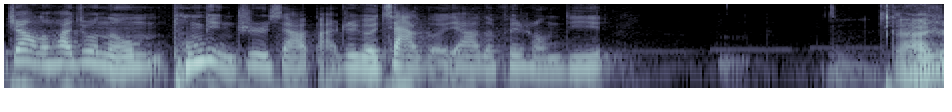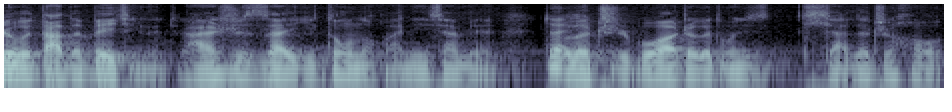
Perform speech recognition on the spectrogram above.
这样的话就能同品质下把这个价格压得非常低。嗯这还是有个大的背景的，就还是在移动的环境下面，对有了直播啊这个东西起来了之后，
